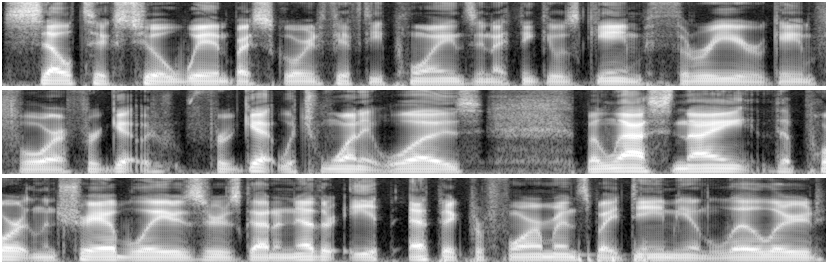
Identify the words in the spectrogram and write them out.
Celtics to a win by scoring 50 points, and I think it was Game Three or Game Four. I forget forget which one it was, but last night the Portland Trailblazers got another epic performance by Damian Lillard.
